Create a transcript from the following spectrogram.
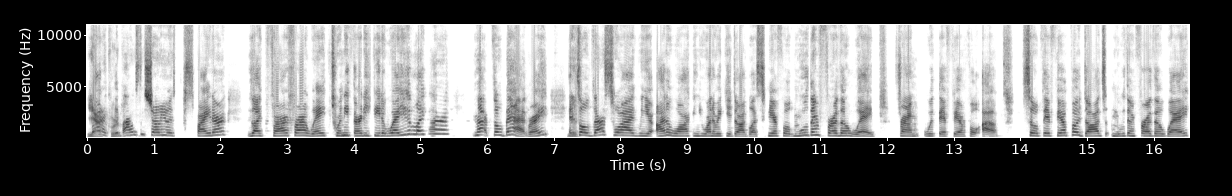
Yeah, But if I was to show you a spider, like far, far away, 20, 30 feet away, you're like, "Uh, not so bad, right? And so that's why when you're on a walk and you want to make your dog less fearful, move them further away from what they're fearful of. So if they're fearful of dogs, move them further away.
